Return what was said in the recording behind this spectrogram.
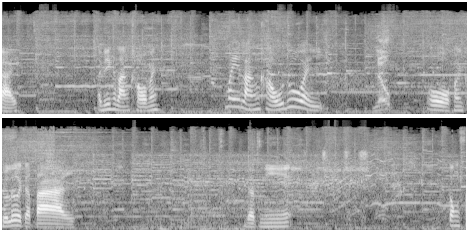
ตาย อันนี้หลังเขาไหม ไม่หลังเขาด้วย Nope. โอ้คอนคูเลอร์จะตาย แบบนี้ ต้องฝ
